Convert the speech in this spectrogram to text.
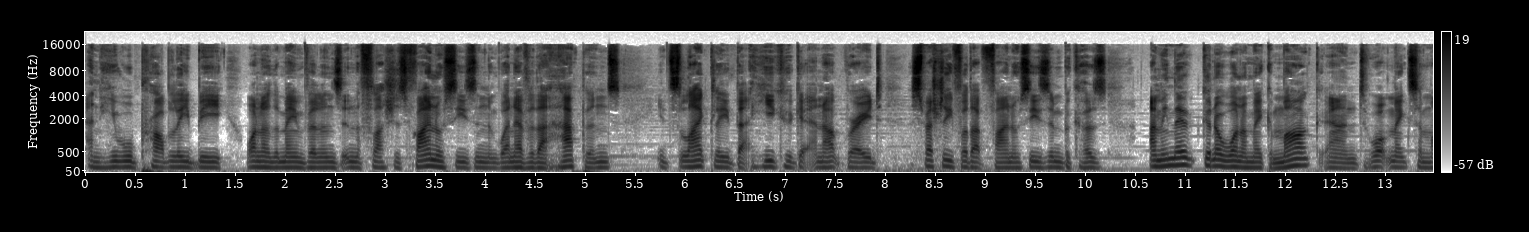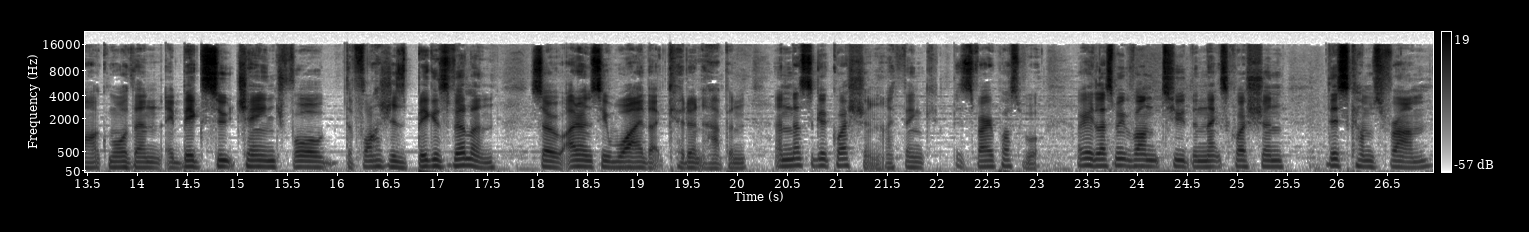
and he will probably be one of the main villains in the Flash's final season whenever that happens, it's likely that he could get an upgrade, especially for that final season, because I mean, they're gonna want to make a mark, and what makes a mark more than a big suit change for the Flash's biggest villain? So I don't see why that couldn't happen, and that's a good question. I think it's very possible. Okay, let's move on to the next question. This comes from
